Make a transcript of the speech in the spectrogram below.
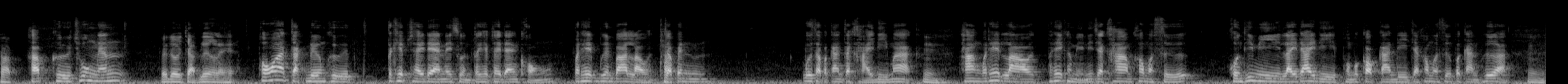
ครับครับคือช่วงนั้นไปโดนจับเรื่องอะไรฮะ เพราะว่าจากเดิมคือตะเข็บชายแดนในส่วนตะเข็บชายแดนของประเทศเพื่อนบ้านเราครับจะเป็นบริษัทประกันจะขายดีมาก อืม ทางประเทศลาวประเทศเขมรนี่จะข้ามเข้ามาซื้อ คนที่มีรายได้ดีผลประกอบการดีจะเข้ามาซื้อประกันเพื่อ อืม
